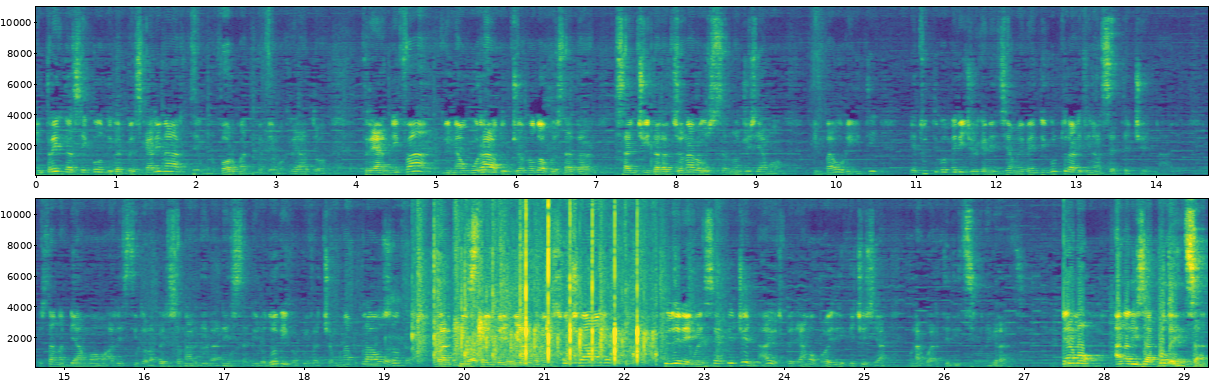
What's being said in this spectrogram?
un 30 secondi per pescare in arte, un format che abbiamo creato tre anni fa, inaugurato il giorno dopo è stata sancita la zona rossa, non ci siamo impauriti e tutti i pomeriggi organizziamo eventi culturali fino al 7 gennaio. Quest'anno abbiamo allestito la personale di Vanessa di Lodovico, a cui facciamo un applauso, un artista impegnato nel sociale, chiuderemo il 7 gennaio e speriamo poi che ci sia una quarta edizione. Grazie. Abbiamo Annalisa Potenza.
